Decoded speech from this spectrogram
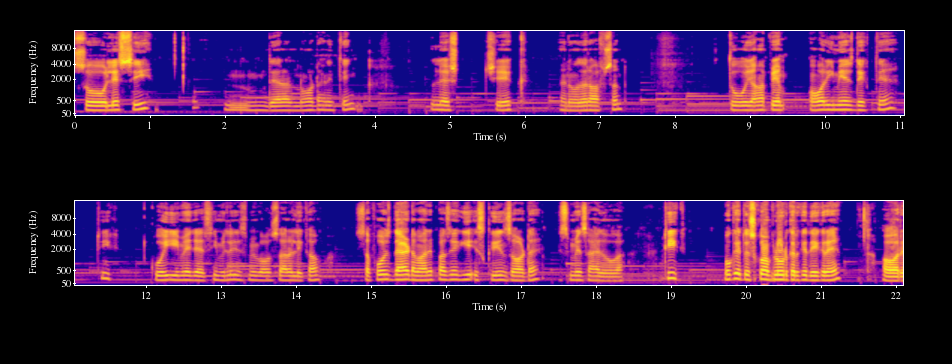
so let's see there are not anything let's check another option तो यहाँ पे हम और इमेज देखते हैं, ठीक? कोई इमेज ऐसी मिले जिसमें बहुत सारा लिखा हो। सपोज़ दैट हमारे पास एक ये स्क्रीनशॉट है, इसमें शायद होगा, ठीक? ओके तो इसको अपलोड करके देख रहे हैं। और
